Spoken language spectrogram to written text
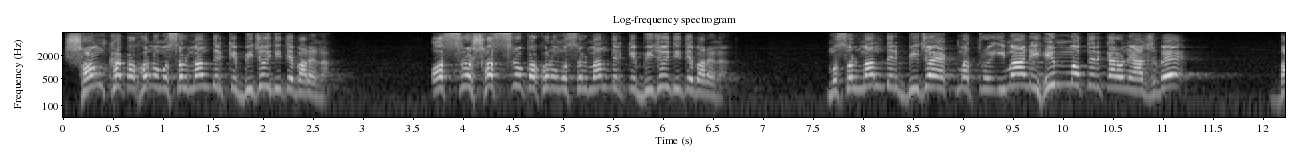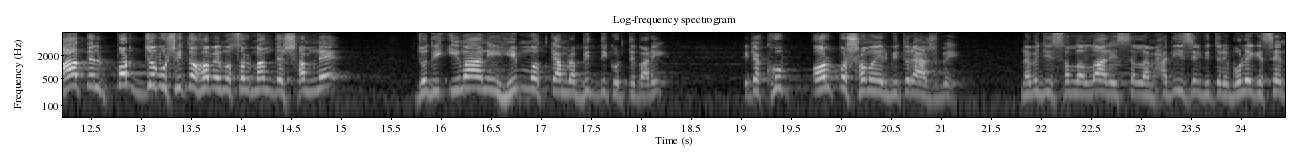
সংখ্যা কখনো মুসলমানদেরকে বিজয় দিতে পারে না। অস্ত্র শস্ত্র কখনো মুসলমানদেরকে বিজয় দিতে পারে না। মুসলমানদের বিজয় একমাত্র ইমানি হিম্মতের কারণে আসবে। বাতেল পর্যবসিত হবে মুসলমানদের সামনে। যদি ইমানি হিম্মতকে আমরা বৃদ্ধি করতে পারি, এটা খুব অল্প সময়ের ভিতরে আসবে। নবীজি সাল্লাহ আলি সাল্লাম হাদিসের ভিতরে বলে গেছেন,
